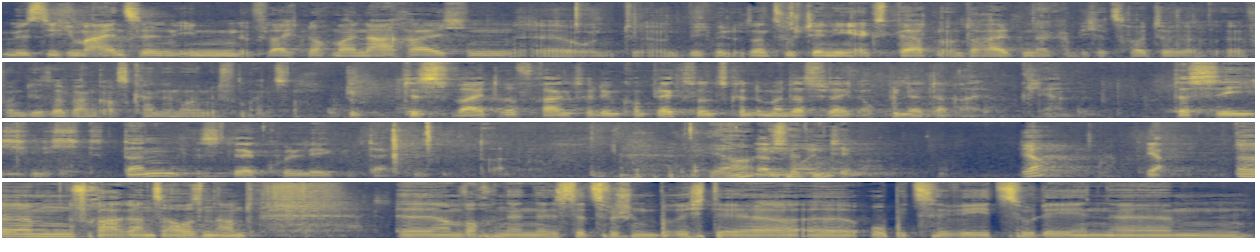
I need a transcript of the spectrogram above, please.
müsste ich im Einzelnen Ihnen vielleicht noch mal nachreichen äh, und, und, mich mit unseren zuständigen Experten unterhalten. Da habe ich jetzt heute äh, von dieser Bank aus keine neuen Informationen. Gibt es weitere Fragen zu dem Komplex? Sonst könnte man das vielleicht auch bilateral klären. Das sehe ich nicht. Dann ist der Kollege Deichmann dran. Ja, Ein ich neues hätte, Thema. Ja? Ja. Ähm, eine Frage ans Außenamt. Äh, am Wochenende ist der Zwischenbericht der äh, OPCW zu den ähm,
